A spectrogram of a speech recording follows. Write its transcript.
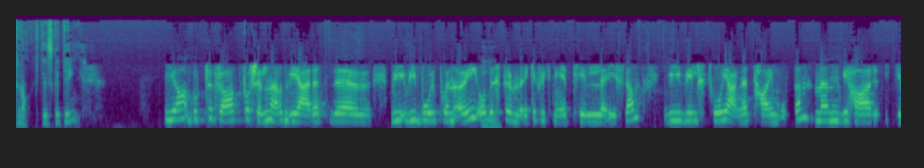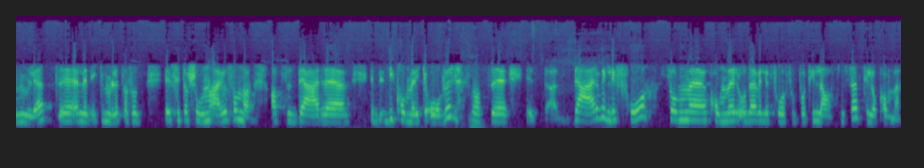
Praktiske ting? Ja, bortsett fra at forskjellen er at vi, er et, eh, vi, vi, bor på en øy, og det strømmer ikke flyktninger til Island. Vi vil så gjerne ta imot dem, men vi har ikke mulighet. Eh, eller ikke mulighet, altså eh, Situasjonen er jo sånn da, at det er De kommer ikke over. sånn at Det er veldig få som kommer, og det er veldig få som får tillatelse til å komme.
